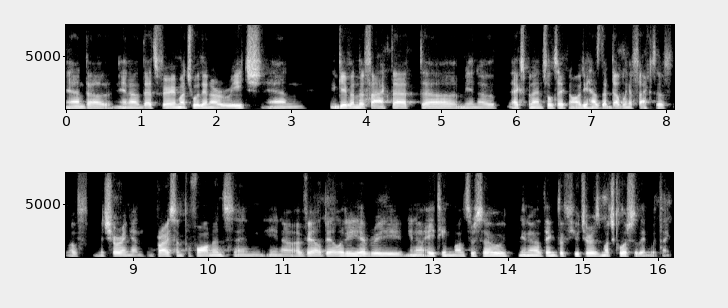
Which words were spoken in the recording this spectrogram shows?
And uh, you know, that's very much within our reach. And given the fact that uh, you know exponential technology has that doubling effect of, of maturing in price and performance and you know availability every you know 18 months or so, you know, I think the future is much closer than we think.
